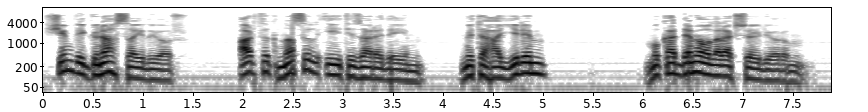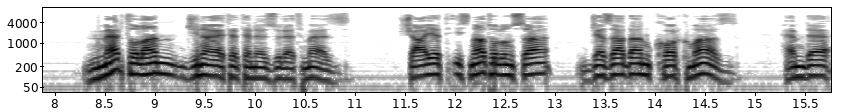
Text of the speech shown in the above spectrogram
şimdi günah sayılıyor. Artık nasıl itizar edeyim? Mütehayyirim. Mukaddeme olarak söylüyorum. Mert olan cinayete tenezzül etmez. Şayet isnat olunsa cezadan korkmaz. Hem de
